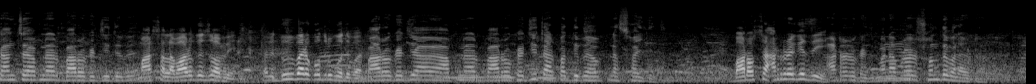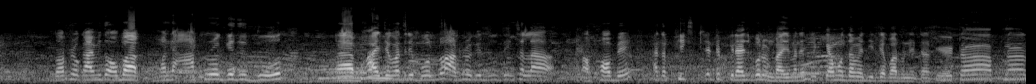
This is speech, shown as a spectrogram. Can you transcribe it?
চান্সে আপনার বারো কেজি দেবে। মার্শাল্লাহ বারো কেজি হবে? তাহলে দুইবারে কতটুকু হতে পারে? বারো কেজি আপনার বারো কেজি তারপর দেবে আপনার ছয় কেজি। বারোশো আঠেরো কেজি? আঠারো কেজি মানে আপনার সন্ধ্যেবেলা ওটা দর্শক আমি তো অবাক মানে আঠেরো কেজি দুধ ভাই যে কথাটি বলল আঠেরো কেজি দুধ ইনশাল্লাহ হবে। আচ্ছা ফিক্সড একটা প্রাইস বলুন ভাই মানে কেমন দামে দিতে পারবেন এটা? এটা আপনার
